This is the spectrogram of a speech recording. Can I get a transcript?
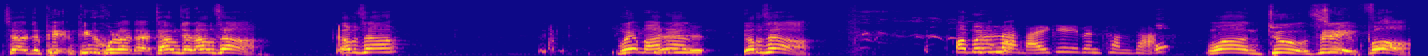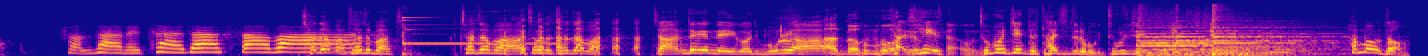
자, 이제 핑, 핑크콜라다. 다음 잔, 여보사? 여보사? 왜 말을 안, 여보사? 아, 뭐, 몰라 뭐, 날개 잃은 천사. One, two, three, four. 천사를 찾았어봐. 찾아봐, 찾아봐. 차- 찾아봐, 찾아, 찾아봐. 자, 안 되겠네, 이거. 몰라. 아, 너무 다시, 어렵다, 오늘. 두 번째 힌트 다시 들어볼게. 두 번째 힌트. 한 번 더.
